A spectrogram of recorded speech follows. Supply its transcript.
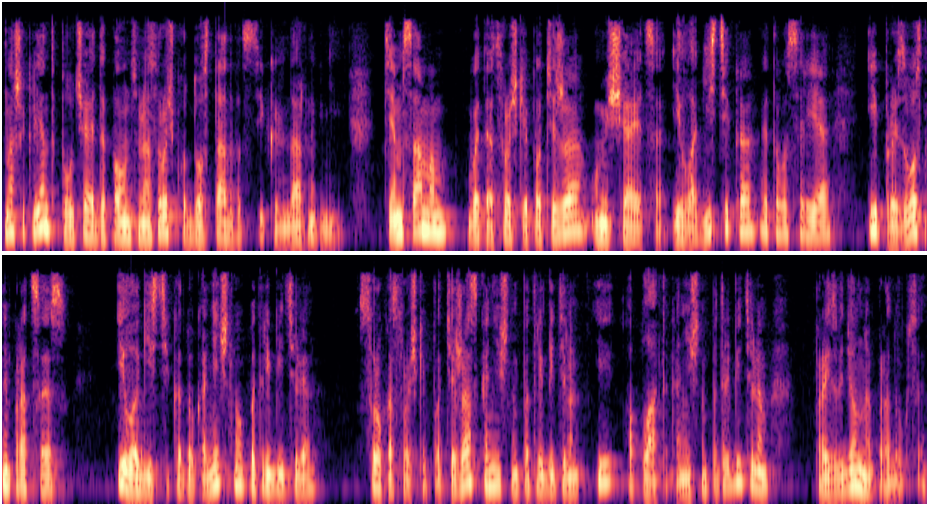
Наши клиенты получают дополнительную отсрочку до 120 календарных дней. Тем самым в этой отсрочке платежа умещается и логистика этого сырья, и производственный процесс, и логистика до конечного потребителя, срок отсрочки платежа с конечным потребителем и оплата конечным потребителем произведенную продукцию.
